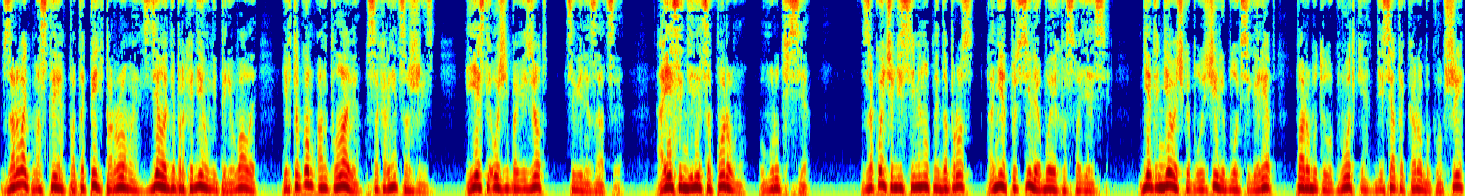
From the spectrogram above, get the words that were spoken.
Взорвать мосты, потопить паромы, сделать непроходимыми перевалы, и в таком анклаве сохранится жизнь. И если очень повезет, цивилизация. А если делиться поровну, умрут все. Закончив десятиминутный допрос, они отпустили обоих во свояси. Дед и девочка получили блок сигарет, пару бутылок водки, десяток коробок лапши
